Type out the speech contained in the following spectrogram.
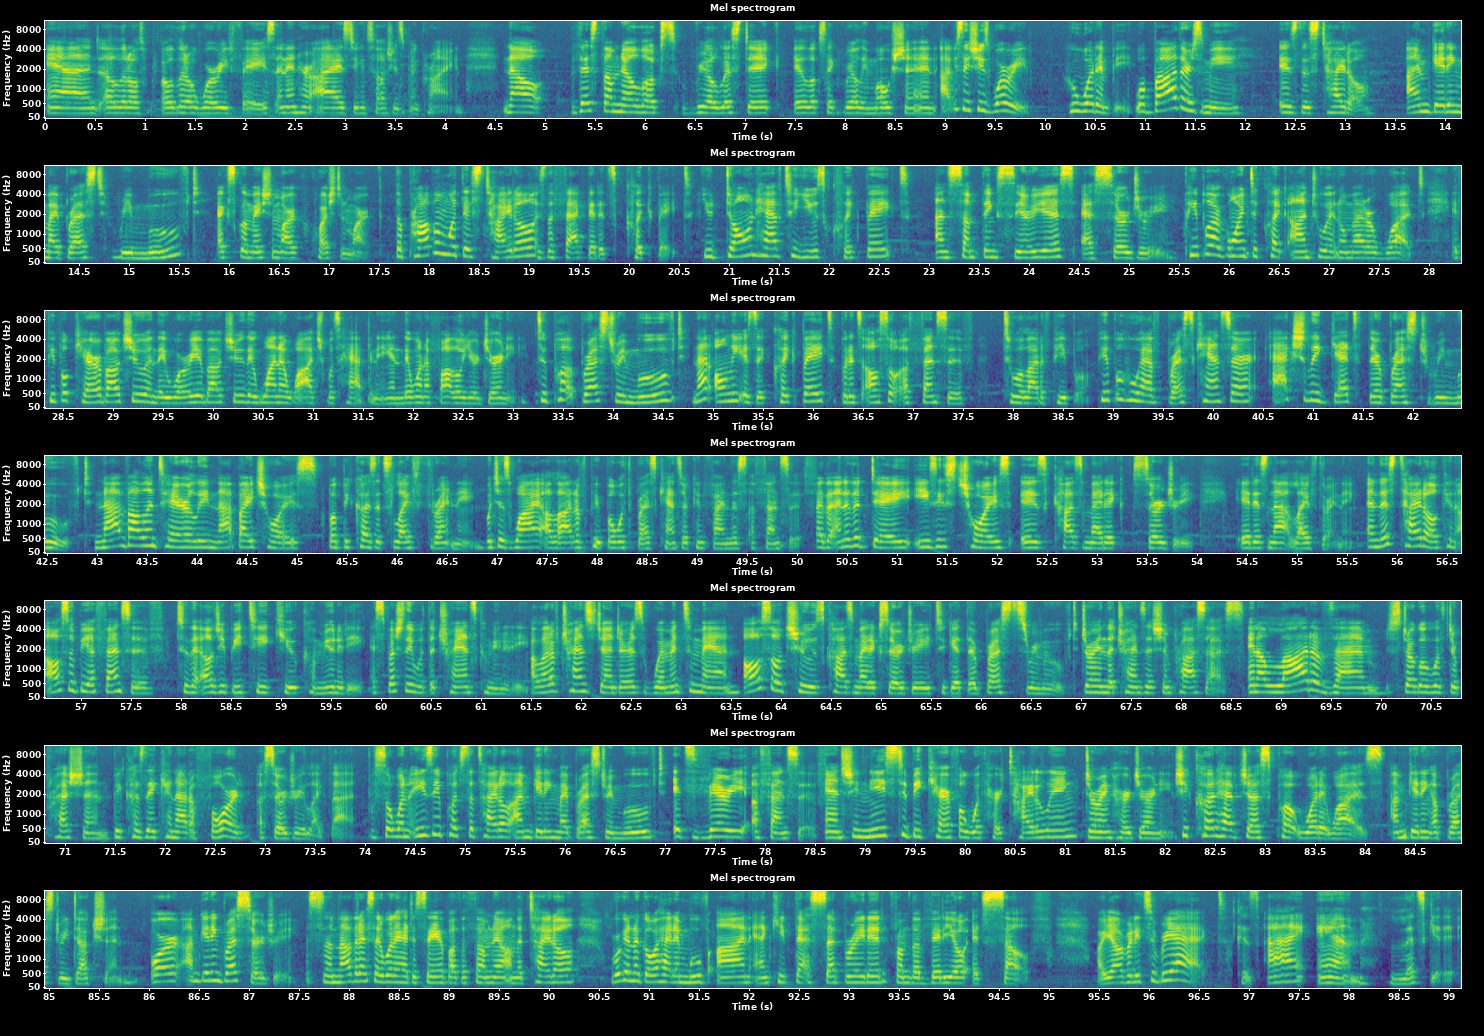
and a little a little worried face and in her eyes you can tell she's been crying. Now this thumbnail looks realistic, it looks like real emotion. Obviously she's worried. Who wouldn't be? What bothers me is this title. I'm getting my breast removed, exclamation mark, question mark. The problem with this title is the fact that it's clickbait. You don't have to use clickbait on something serious as surgery. People are going to click onto it no matter what. If people care about you and they worry about you, they want to watch what's happening and they want to follow your journey. To put breast removed, not only is it clickbait, but it's also offensive to a lot of people. People who have breast cancer actually get their breast removed. Not voluntarily, not by choice, but because it's life-threatening, which is why a lot of people with breast cancer can find this offensive. By the end of the day, Ezee's choice is cosmetic surgery. It is not life-threatening. And this title can also be offensive to the LGBTQ community, especially with the trans community. A lot of transgenders, women to man, also choose cosmetic surgery to get their breasts removed during the transition process. And a lot of them struggle with depression because they cannot afford a surgery like that. So when Ezee puts the title, I'm getting my breast removed, it's very offensive. And she needs to be careful with her titling during her journey. She could have just put what it was. I'm getting a breast reduction or I'm getting breast surgery. So now that I said what I had to say about the thumbnail and the title, we're gonna go ahead and move on and keep that separated from the video itself. Are y'all ready to react? Cause I am. Let's get it.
